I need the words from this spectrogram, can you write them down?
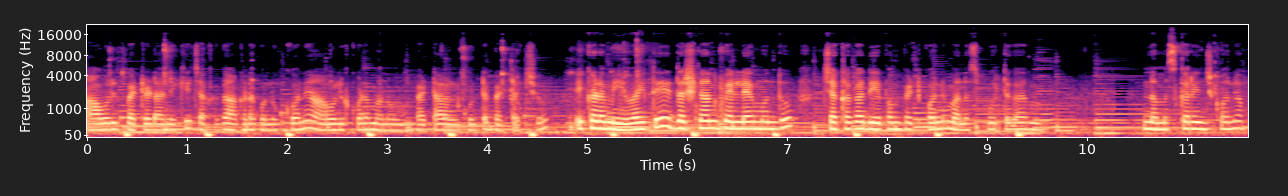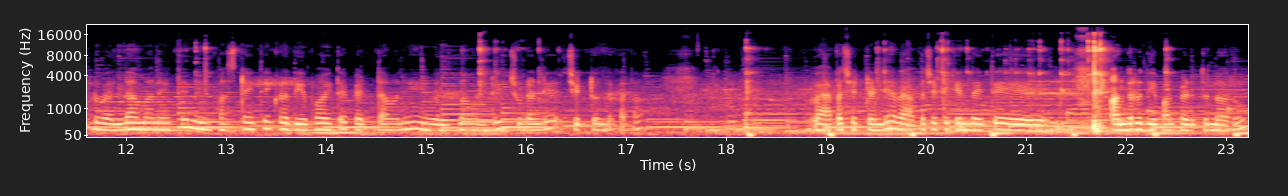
ఆవులకు పెట్టడానికి చక్కగా అక్కడ కొనుక్కొని ఆవులకు కూడా మనం పెట్టాలనుకుంటే పెట్టచ్చు. ఇక్కడ మేమైతే దర్శనానికి వెళ్ళే ముందు చక్కగా దీపం పెట్టుకొని మనస్ఫూర్తిగా నమస్కరించుకొని అప్పుడు వెళ్దామని అయితే మేము ఫస్ట్ అయితే ఇక్కడ దీపం అయితే పెడదామని వెళ్తున్నామండి. చూడండి చెట్టు ఉంది కదా. వేప చెట్టు అండి. వేప చెట్టు కింద అయితే అందరూ దీపాలు పెడుతున్నారు.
